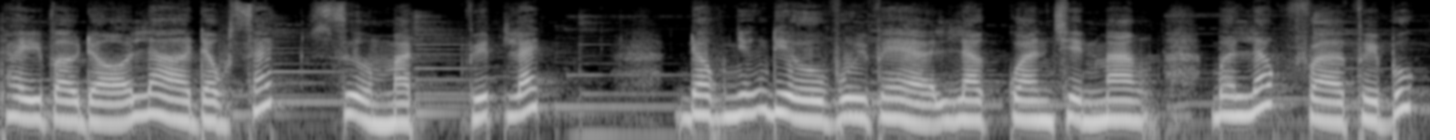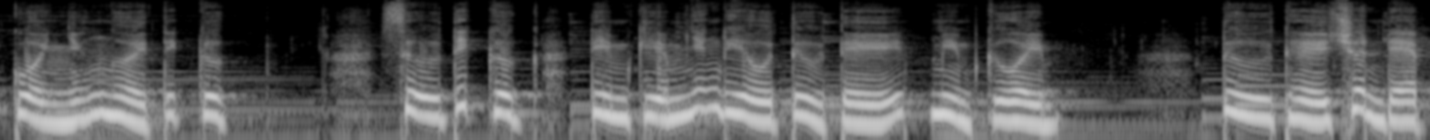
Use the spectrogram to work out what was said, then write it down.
thay vào đó là đọc sách, rửa mặt, viết lách. Đọc những điều vui vẻ, lạc quan trên mạng, blog và Facebook của những người tích cực. Sự tích cực, tìm kiếm những điều tử tế, mỉm cười. Tư thế chuẩn đẹp,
